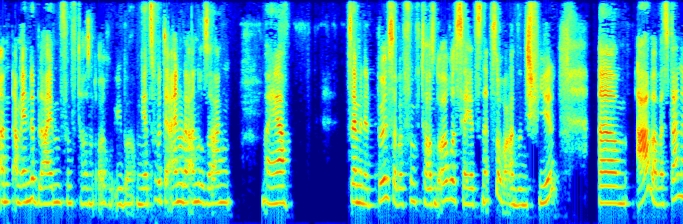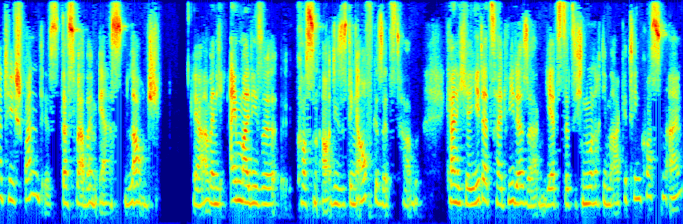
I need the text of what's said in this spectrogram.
an, am Ende bleiben 5.000 Euro über. Und jetzt wird der ein oder andere sagen, naja, sei mir nicht böse, aber 5.000 Euro ist ja jetzt nicht so wahnsinnig viel. Ähm, aber was da natürlich spannend ist, das war beim ersten Launch. Ja, wenn ich einmal diese Kosten, dieses Ding aufgesetzt habe, kann ich ja jederzeit wieder sagen, jetzt setze ich nur noch die Marketingkosten ein.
